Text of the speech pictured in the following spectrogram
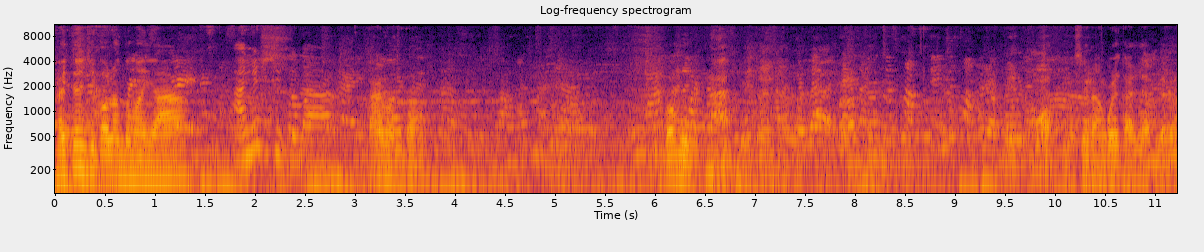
खायचं शिकवलं तुम्हाला या आम्ही शिकला काय म्हणता? बघू. असे रांगोळी काढली आपल्याकडे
